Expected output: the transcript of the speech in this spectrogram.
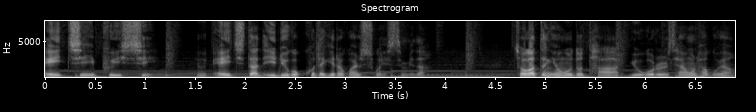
HVC, H.265 코덱이라고 할 수가 있습니다. 저 같은 경우도 다 요거를 사용을 하고요.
